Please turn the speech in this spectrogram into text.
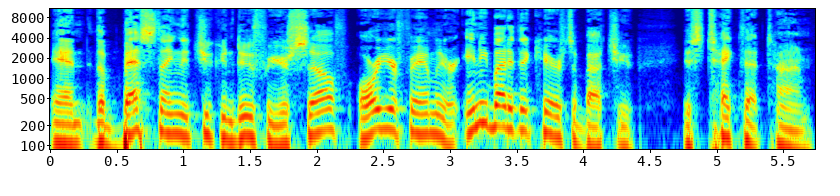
And the best thing that you can do for yourself or your family or anybody that cares about you is take that time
